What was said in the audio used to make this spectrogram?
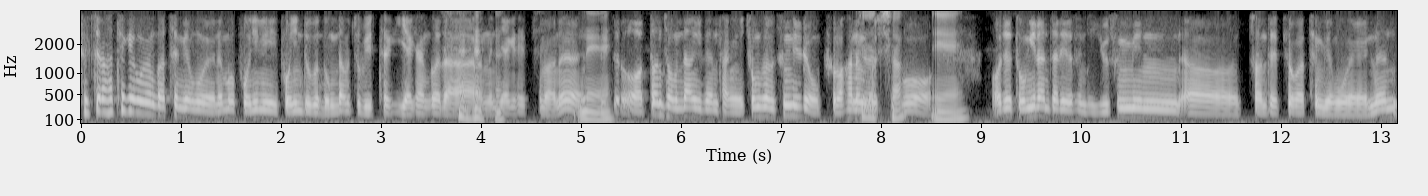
실제로 하태경 의원 같은 경우에는 뭐 본인이 본인도 그 농담 좀 비슷하게 이야기한 거다라는 이야기를 했지만은 네. 실제로 어떤 정당이든 당연히 총선 승리를 목표로 하는 그렇죠. 것이고 예. 어제 동일한 자리에서 이제 유승민 어, 전 대표 같은 경우에는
